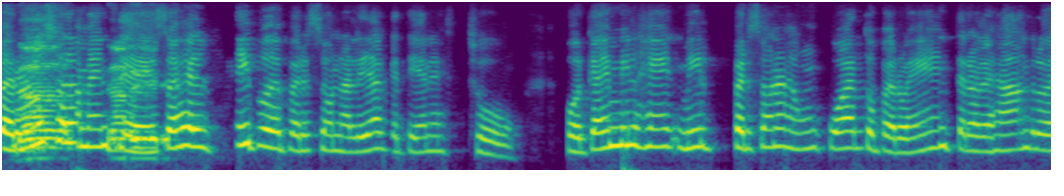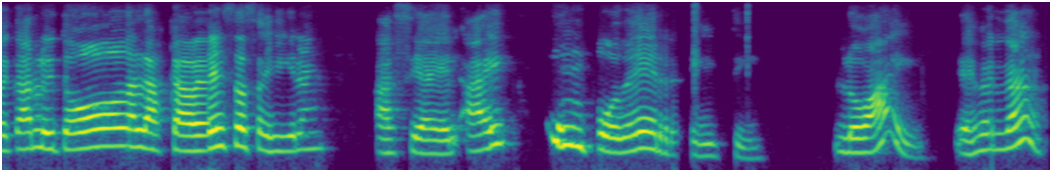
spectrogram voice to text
Pero no solamente eso, es el tipo de personalidad que tienes tú, porque hay mil, mil personas en un cuarto, pero entre Alejandro de Carlos y todas las cabezas se giran hacia él. Hay un poder en ti, lo hay. Es verdad.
